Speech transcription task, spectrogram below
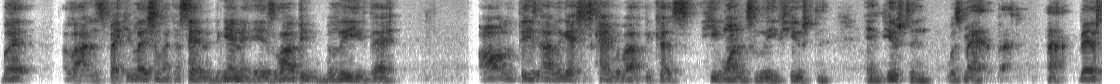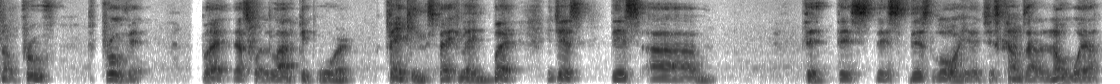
but a lot of the speculation, like I said in the beginning, is a lot of people believe that all of these allegations came about because he wanted to leave Houston, and Houston was mad about it. Now, there's no proof to prove it, but that's what a lot of people were thinking, speculating. But it just this um this this this lawyer just comes out of nowhere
